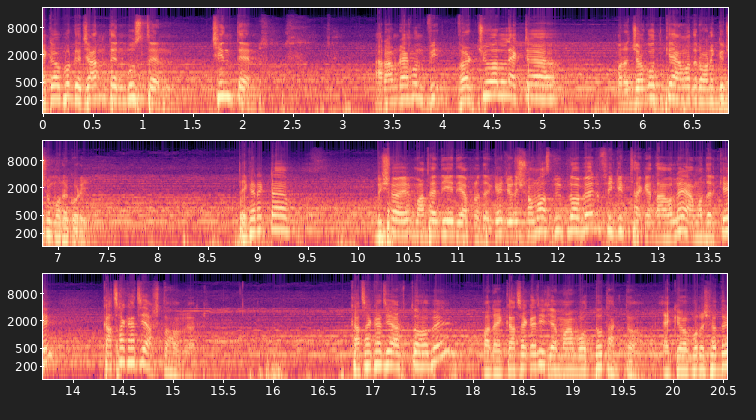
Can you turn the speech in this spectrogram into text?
একে অপরকে জানতেন, বুঝতেন, চিনতেন। আর আমরা এখন ভার্চুয়াল একটা মানে জগৎকে আমাদের অনেক কিছু মনে করি। তো এখানে একটা বিষয় মাথায় দিয়ে দিই আপনাদেরকে। যদি সমাজ বিপ্লবের ফিকির থাকে তাহলে আমাদেরকে কাছাকাছি আসতে হবে আর কি। কাছাকাছি আসতে হবে মানে কাছাকাছি জামাবদ্ধ থাকতে হবে। একে অপরের সাথে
